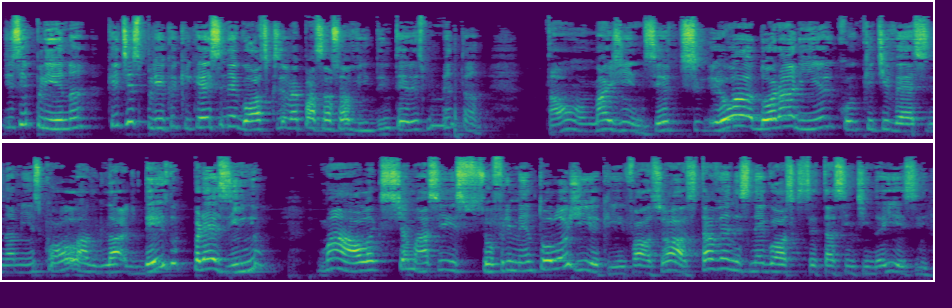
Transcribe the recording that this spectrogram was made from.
disciplina que te explica o que é esse negócio que você vai passar a sua vida inteira experimentando. Então, imagine, se eu, eu adoraria que tivesse na minha escola, lá, desde o prézinho, uma aula que se chamasse sofrimentologia, que falasse, ó, oh, você tá vendo esse negócio que você está sentindo aí, esse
